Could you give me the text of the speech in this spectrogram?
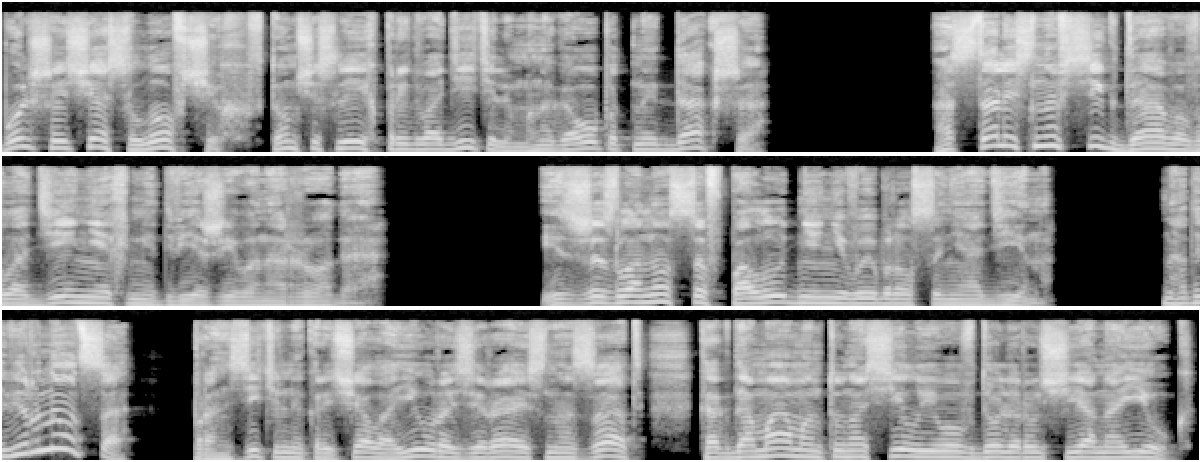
Большая часть ловчих, в том числе их предводитель, многоопытный Дакша, остались навсегда во владениях медвежьего народа. Из жезлоносцев полудня не выбрался ни один. «Надо вернуться!» — пронзительно кричал Аюр, озираясь назад, когда мамонт уносил его вдоль ручья на юг.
